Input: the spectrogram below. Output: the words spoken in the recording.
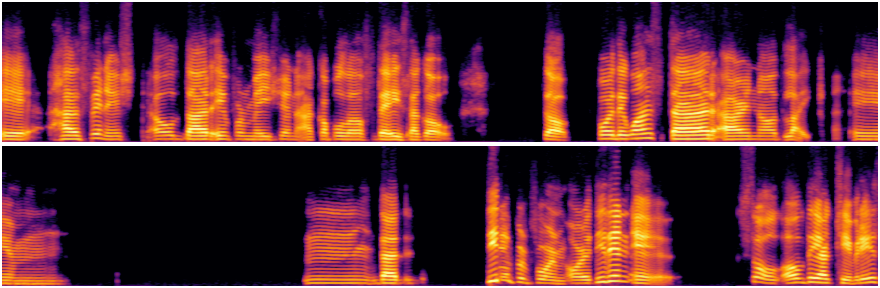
uh, have finished all that information a couple of days ago. So for the ones that are not like um, mm, that didn't perform or didn't uh, solve all the activities,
